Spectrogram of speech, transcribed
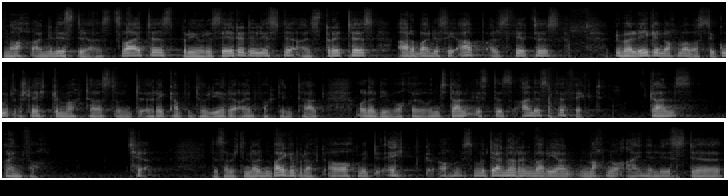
mach eine Liste. Als zweites, priorisiere die Liste. Als drittes, arbeite sie ab. Als viertes, Überlege nochmal, was du gut und schlecht gemacht hast und rekapituliere einfach den Tag oder die Woche. Und dann ist das alles perfekt. Ganz einfach. Tja, das habe ich den Leuten beigebracht, auch mit echt, auch ein bisschen moderneren Varianten. Mach nur eine Liste,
